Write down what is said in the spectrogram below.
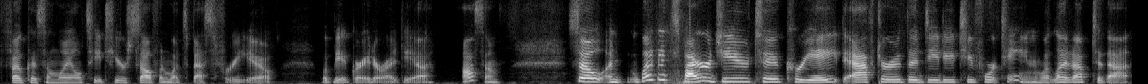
focus and loyalty to yourself and what's best for you would be a greater idea. Awesome. So what inspired you to create after the dd214 what led up to that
